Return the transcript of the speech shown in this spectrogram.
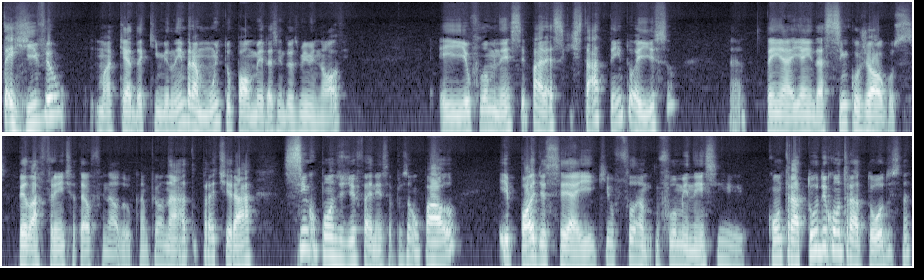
terrível, uma queda que me lembra muito o Palmeiras em 2009. E o Fluminense parece que está atento a isso. Né? Tem aí ainda cinco jogos pela frente até o final do campeonato para tirar cinco pontos de diferença para o São Paulo. E pode ser aí que o Fluminense, contra tudo e contra todos, né?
